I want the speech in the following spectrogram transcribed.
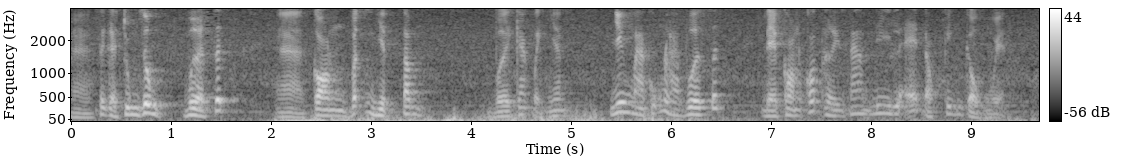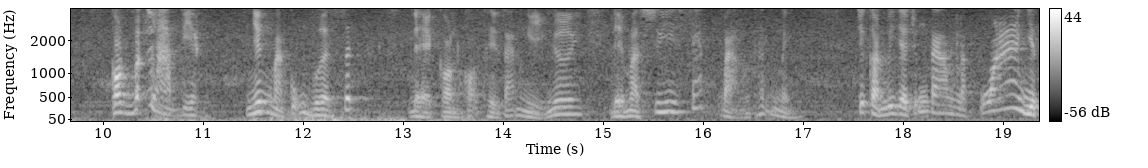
à, tức là trung dung vừa sức à, con vẫn nhiệt tâm với các bệnh nhân. Nhưng mà cũng là vừa sức để còn có thời gian đi lễ đọc kinh cầu nguyện. Con vẫn làm việc nhưng mà cũng vừa sức để còn có thời gian nghỉ ngơi để mà suy xét bản thân mình chứ còn bây giờ chúng ta là quá nhiệt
